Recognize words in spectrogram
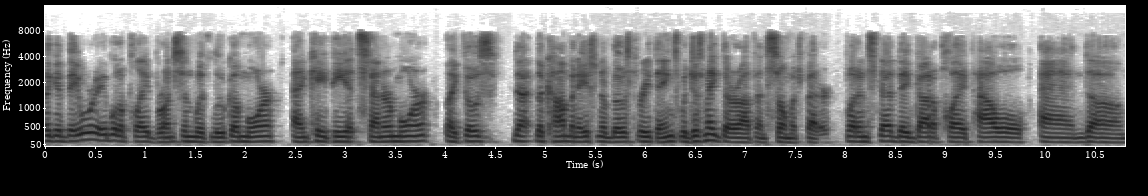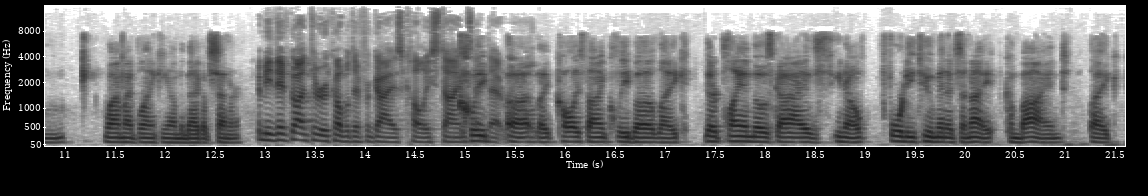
Like if they were able to play Brunson with Luka more and KP at center more, like those that the combination of those three things would just make their offense so much better. But instead, they've got to play Powell and um, why am I blanking on the backup center? I mean, they've gone through a couple different guys. Cauley-Stein, Cle- that uh, like Cauley-Stein, Kleber, like they're playing those guys, you know, 42 minutes a night combined. Like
